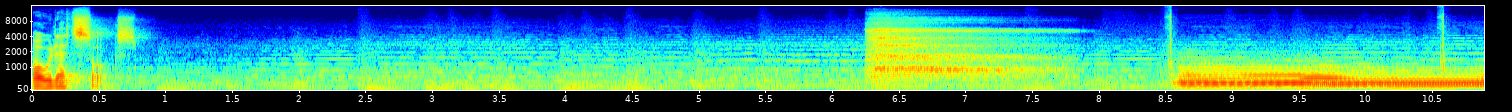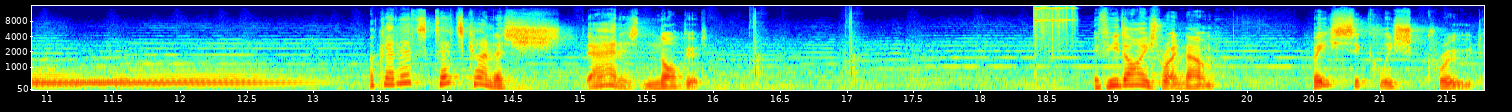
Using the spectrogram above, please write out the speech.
Oh, that sucks. okay, that's that's kind of that is not good. If he dies right now, I'm basically screwed.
